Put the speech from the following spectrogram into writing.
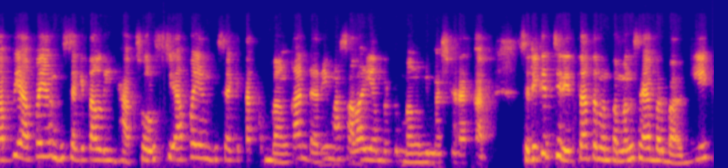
tapi apa yang bisa kita lihat, solusi apa yang bisa kita kembangkan dari masalah yang berkembang di masyarakat. Sedikit cerita teman-teman saya berbagi.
